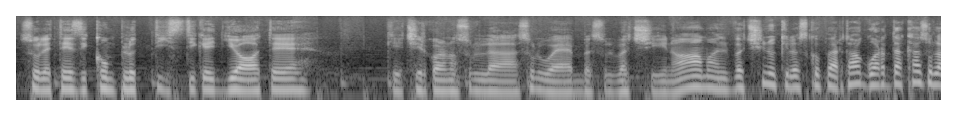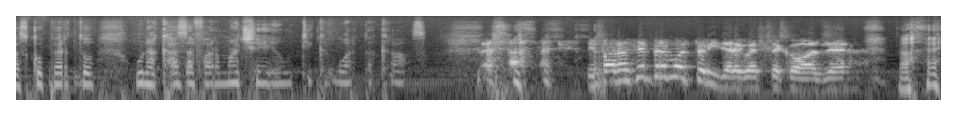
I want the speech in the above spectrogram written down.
sulle tesi complottistiche idiote che circolano sul, sul, web, sul vaccino. Ah, ma il vaccino chi l'ha scoperto? Ah, guarda caso l'ha scoperto una casa farmaceutica, guarda caso. Mi fanno sempre molto ridere queste cose. No, eh,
